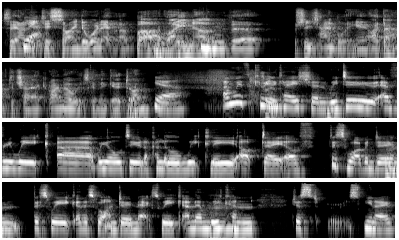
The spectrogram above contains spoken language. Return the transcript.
say I Yeah. need this signed or whatever. But I know that she's handling it. I don't have to check. I know it's going to get done. Yeah. And with communication, we hmm. do every week, uh, we all do like a little weekly update of this is what I've been doing hmm. this week and this is what I'm doing next week. And then we hmm. can just, you know,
